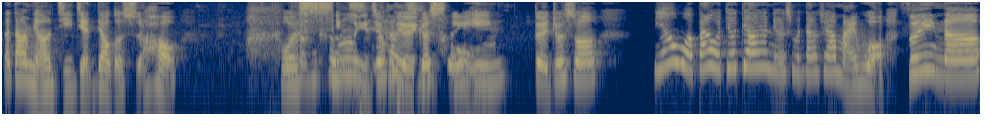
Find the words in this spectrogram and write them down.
那当你要极简掉的时候，我心里就会有一个声音，对，就是说。你要我把我丢掉，那你为什么当初要买我？所以呢，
